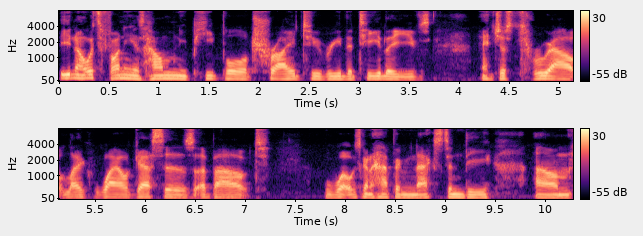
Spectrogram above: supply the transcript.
you know, what's funny is how many people tried to read the tea leaves and just threw out like wild guesses about what was going to happen next in the, um,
